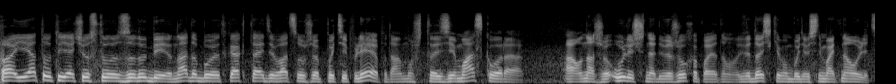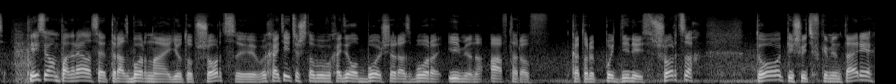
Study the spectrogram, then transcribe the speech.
А я тут, я чувствую, задубею. Надо будет как-то одеваться уже потеплее, потому что зима скоро, а у нас же уличная движуха, поэтому видосики мы будем снимать на улице. Если вам понравился этот разбор на YouTube Shorts, и вы хотите, чтобы выходило больше разбора именно авторов, которые поднялись в шорцах, то пишите в комментариях.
